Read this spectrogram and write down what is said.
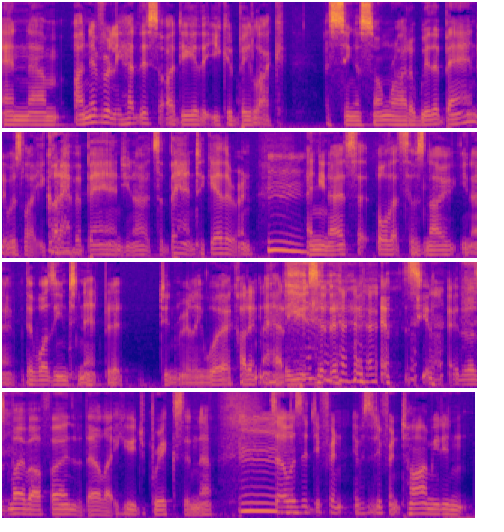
And um, i never really had this idea that you could be like a singer songwriter with a band. It was like you got to have a band you know it's a band together and and you know it's that, all that there was no you know there was the internet but it didn't really work. I didn't know how to use it. it was, you know, there was mobile phones, but they were like huge bricks, and uh, so it was a different. It was a different time. You didn't,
